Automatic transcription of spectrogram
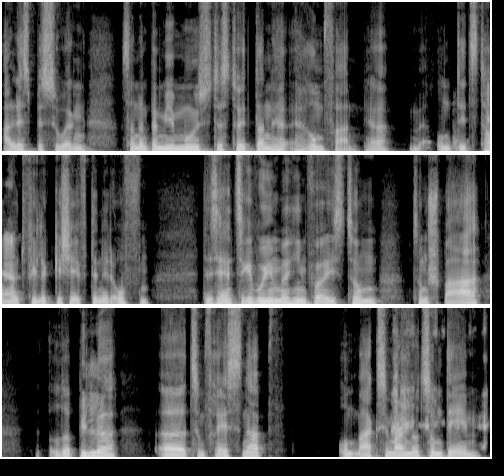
alles besorgen, sondern bei mir musstest du halt dann herumfahren. Ja? Und jetzt haben ja. halt viele Geschäfte nicht offen. Das Einzige, wo ich immer hinfahre, ist zum, zum Spar oder Biller, äh, zum Fressen ab und maximal nur zum DM.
